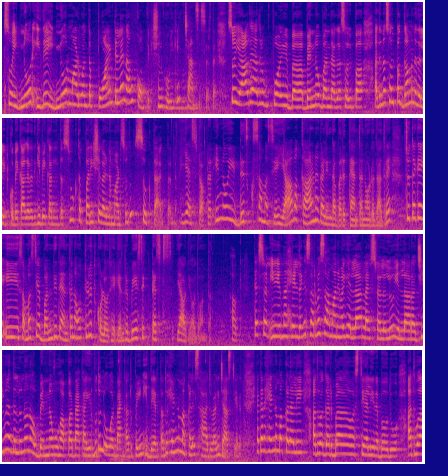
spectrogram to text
ಸೊ ಇಗ್ನೋರ್ ಇದೇ ಇಗ್ನೋರ್ ಮಾಡುವಂಥ ಪಾಯಿಂಟಲ್ಲೇ ನಾವು ಕಾಂಪ್ಲಿಕೇಶನ್ ಹೋಗಲಿಕ್ಕೆ ಚಾನ್ಸಸ್ ಇರುತ್ತೆ. ಸೊ ಯಾವುದೇ ಆದರೂ ಪಾಯ್ ಬೆನ್ನೋ ಬಂದಾಗ ಸ್ವಲ್ಪ ಅದನ್ನು ಸ್ವಲ್ಪ ಗಮನದಲ್ಲಿ ಇಟ್ಕೋಬೇಕಾಗುತ್ತೆ. ಅದಕ್ಕೆ ಬೇಕಾದಂಥ ಸೂಕ್ತ ಪರೀಕ್ಷೆಗಳನ್ನ ಮಾಡಿಸೋದು ಸೂಕ್ತ ಆಗ್ತದೆ. ಎಸ್ ಡಾಕ್ಟರ್ ಇನ್ನು ಈ ಡಿಸ್ಕ್ ಸಮಸ್ಯೆ ಯಾವ ಕಾರಣಗಳಿಂದ ಬರುತ್ತೆ ಅಂತ ನೋಡೋದಾದರೆ ಜೊತೆಗೆ ಈ ಸಮಸ್ಯೆ ಬಂದಿದೆ ಅಂತ ನಾವು ತಿಳಿದುಕೊಳ್ಳೋದು ಹೇಗೆ? ಅಂದರೆ ಬೇಸಿಕ್ ಟೆಸ್ಟ್ಸ್ ಯಾವ್ದ್ಯಾವುದು ಅಂತ. ಓಕೆ ಟೆಸ್ಟ್ ಇದನ್ನು ಹೇಳ್ದಂಗೆ ಸರ್ವೇ ಸಾಮಾನ್ಯವಾಗಿ ಎಲ್ಲರ ಲೈಫ್ ಸ್ಟೈಲಲ್ಲೂ ಎಲ್ಲರ ಜೀವನದಲ್ಲೂ ನಾವು ಬೆನ್ನೋವು ಅಪ್ಪರ್ ಬ್ಯಾಕ್ ಆಗಿರ್ಬೋದು ಲೋವರ್ ಬ್ಯಾಕ್ ಅದು ಪೇಯ್ನ್ ಇದ್ದೇ ಇರ್ತದೆ ಅದು ಹೆಣ್ಣು ಮಕ್ಕಳೇ ಸಹಜವಾಗಿ ಜಾಸ್ತಿ ಆಗುತ್ತೆ. ಯಾಕಂದರೆ ಹೆಣ್ಣು ಮಕ್ಕಳಲ್ಲಿ ಅಥವಾ ಗರ್ಭಾವಸ್ಥೆಯಲ್ಲಿ ಇರಬಹುದು ಅಥವಾ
